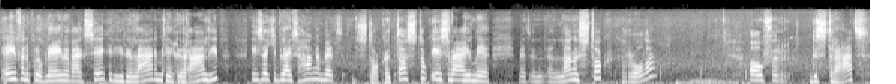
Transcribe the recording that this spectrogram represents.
Een van de problemen waar ik zeker hier in Laren tegenaan liep... is dat je blijft hangen met stok. Een tasstok is waar je meer met een, een lange stok rollen over de straat.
